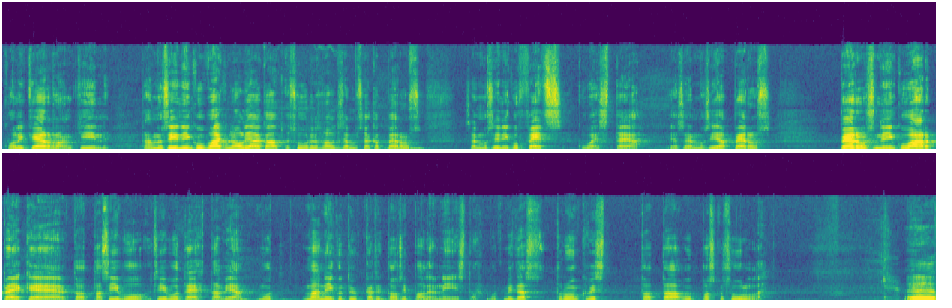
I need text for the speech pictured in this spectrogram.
kun oli kerrankin tämmöisiä, niin kuin, vaikka ne oli aika, suurin osa oli semmoisia aika perus, semmoisia niin kuin fetch questeja ja semmoisia perus, perus niin kuin RPG tota, sivu, sivutehtäviä, mutta mä niin kuin, tykkäsin tosi paljon niistä. Mutta mitäs Trunkvist, tota, upposko sulle? Öö,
